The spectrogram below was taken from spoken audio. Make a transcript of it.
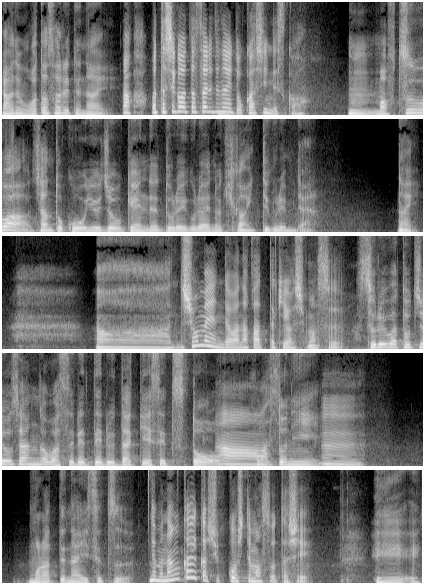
あでも渡されてない。あ私が渡されてないとおかしいんですか、うん。まあ普通はちゃんとこういう条件でどれぐらいの期間行ってくれみたいなああ書面ではなかった気がします。それはとちおさんが忘れてるだけ説と本当にうん。もらってない説。でも何回か出向してます私。へえ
